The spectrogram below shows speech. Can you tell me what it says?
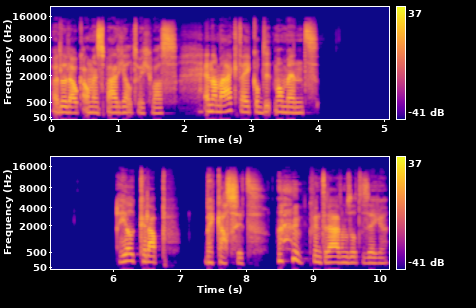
waardoor ook al mijn spaargeld weg was. En dat maakt dat ik op dit moment heel krap bij kas zit. ik vind het raar om zo te zeggen.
